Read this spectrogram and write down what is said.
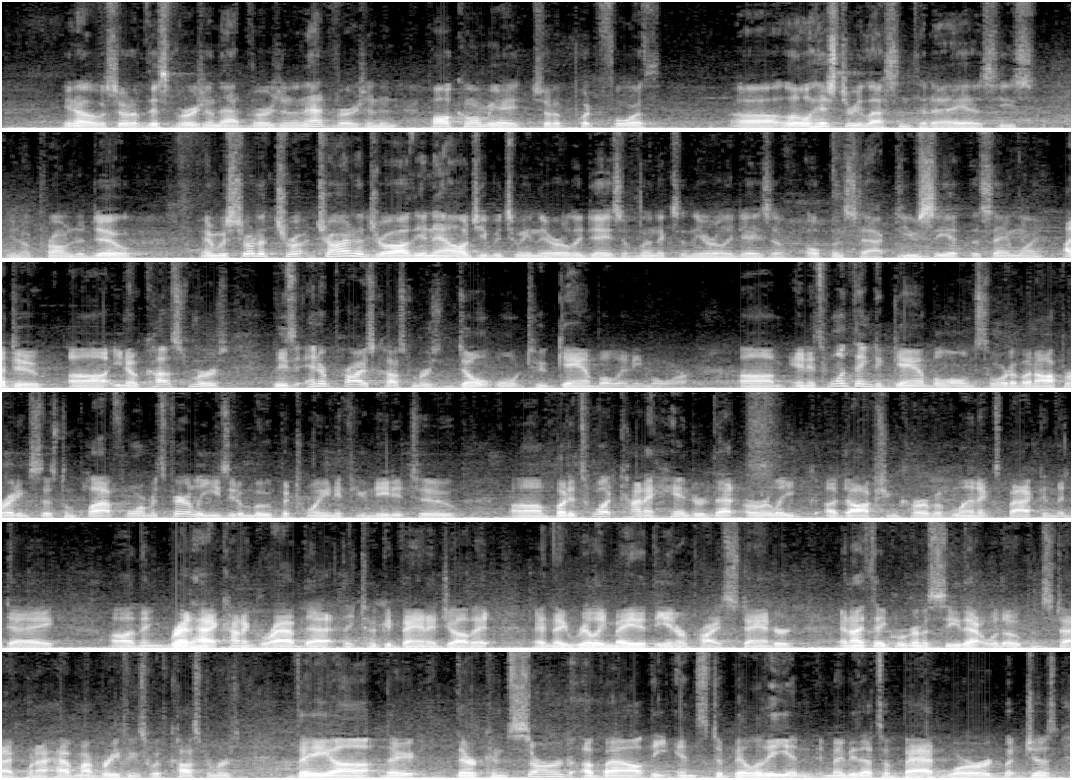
you know, it was sort of this version, that version, and that version. And Paul Cormier sort of put forth uh, a little history lesson today, as he's you know prone to do and was sort of tr trying to draw the analogy between the early days of Linux and the early days of OpenStack. Do you see it the same way? I do. Uh, you know, customers, these enterprise customers don't want to gamble anymore. Um, and it's one thing to gamble on sort of an operating system platform. It's fairly easy to move between if you needed to. Um, but it's what kind of hindered that early adoption curve of Linux back in the day. Uh, think Red Hat kind of grabbed that, they took advantage of it, and they really made it the enterprise standard. And I think we're going to see that with OpenStack. When I have my briefings with customers, they, uh, they, they're concerned about the instability, and maybe that's a bad word, but just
